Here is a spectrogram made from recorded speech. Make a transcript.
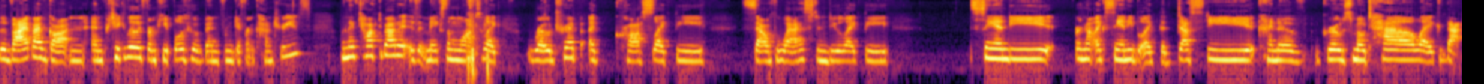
the vibe I've gotten, and particularly from people who have been from different countries, when they've talked about it, is it makes them want to like road trip across like the southwest and do like the sandy or not like sandy but like the dusty kind of gross motel like that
